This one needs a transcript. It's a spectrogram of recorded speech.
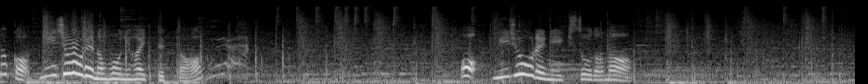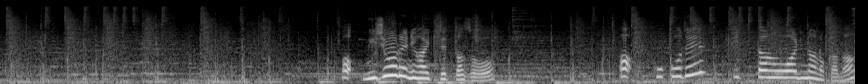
なんか、二条レの方に入ってった？あ、二条レに行きそうだな。あ、二条レに入ってったぞ。あ、ここで一旦終わりなのかな？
